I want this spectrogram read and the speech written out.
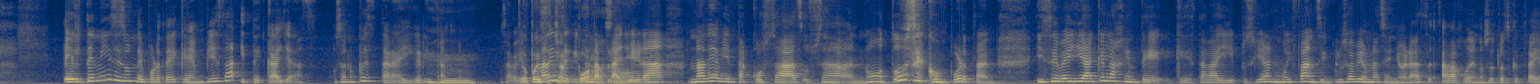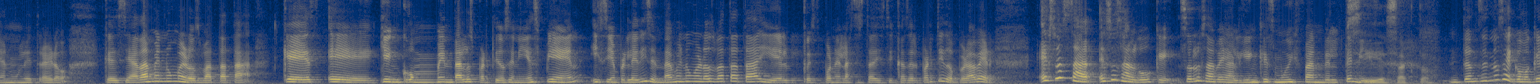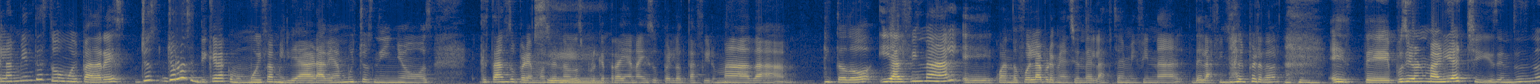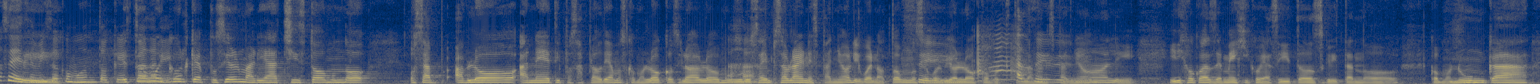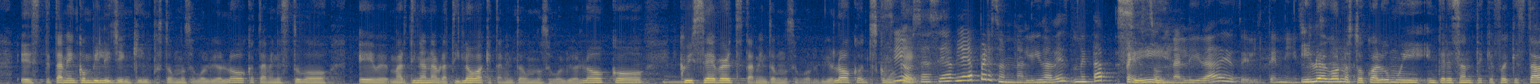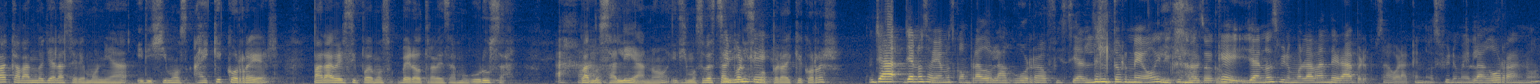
el tenis es un deporte que empieza y te callas. O sea, no puedes estar ahí gritando. ¿Sabes? No nadie se quita la playera, nadie avienta cosas, o sea, no, todos se comportan. Y se veía que la gente que estaba ahí, pues eran muy fans. Incluso había unas señoras abajo de nosotros que traían un letrero que decía, dame números, Batata, que es eh, quien comenta los partidos en ESPN y siempre le dicen, dame números, Batata, y él pues pone las estadísticas del partido. Pero a ver, eso es, a- eso es algo que solo sabe alguien que es muy fan del tenis. Sí, exacto. Entonces, no sé, como que el ambiente estuvo muy padre. Es- Yo, yo lo sentí que era como muy familiar, había muchos niños que estaban súper emocionados Sí. porque traían ahí su pelota firmada y todo. Y al final, eh, cuando fue la premiación de la semifinal, de la final, perdón, este, pusieron mariachis. Entonces, no sé, se me hizo como un toque Estuvo muy cool que pusieron mariachis, todo el mundo, o sea, habló Anet y pues aplaudíamos como locos y luego habló Muguruza y empezó a hablar en español y bueno, todo el mundo se volvió loco porque Ah, está hablando en sí, español y, y dijo cosas de México y así, todos gritando como nunca. Este, también con Billie Jean King pues todo el mundo se volvió loco, también estuvo eh, Martina Navratilova que también todo el mundo se volvió loco, Chris Evert también todo el mundo se volvió loco, entonces como Sí, que... o sea, sí había personalidades, neta personalidades del tenis. Y luego sea. nos tocó algo muy interesante que fue que estaba acabando ya la ceremonia y dijimos, hay que correr para ver si podemos ver otra vez a Muguruza Ajá. cuando salía, ¿no? Y dijimos, se va a estar Sí, llenísimo, pero hay que correr. ya, ya nos habíamos comprado la gorra oficial del torneo y dijimos, Exacto. ok, ya nos firmó la bandera, pero pues ahora que nos firme la gorra, ¿no?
